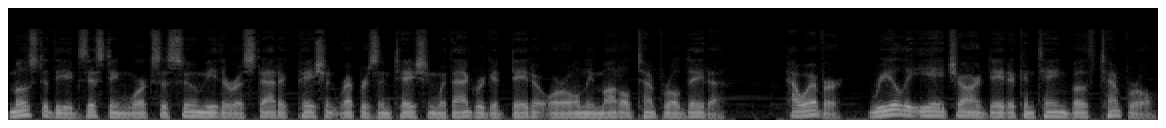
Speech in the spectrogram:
Most of the existing works assume either a static patient representation with aggregate data or only model temporal data. However, real EHR data contain both temporal,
